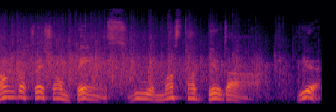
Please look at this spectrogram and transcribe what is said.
Congratulations, Vince! You a master builder. Yeah.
